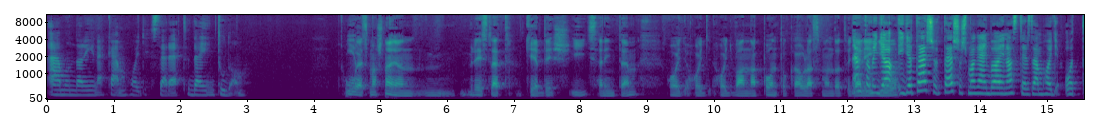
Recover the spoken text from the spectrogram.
elmondani nekem, hogy szeret, de én tudom. Hú, jó. ez most nagyon részlet kérdés így szerintem, hogy, hogy, hogy vannak pontok, ahol azt mondod, hogy Nem elég tudom, így jó. a, így a társ, társas magányban én azt érzem, hogy ott,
